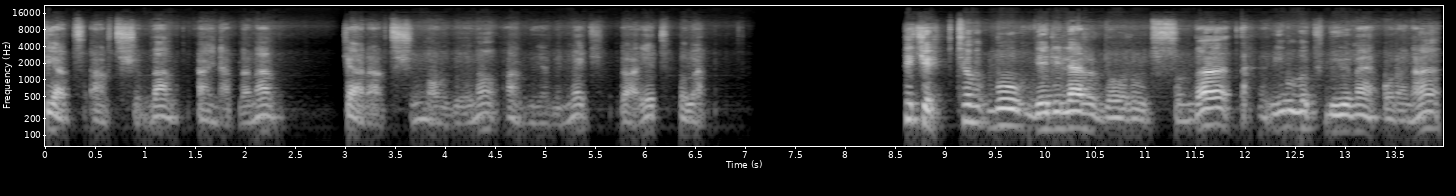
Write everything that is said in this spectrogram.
fiyat artışından kaynaklanan kar artışının olduğunu anlayabilmek gayet kolay. Peki tüm bu veriler doğrultusunda yıllık büyüme oranı,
